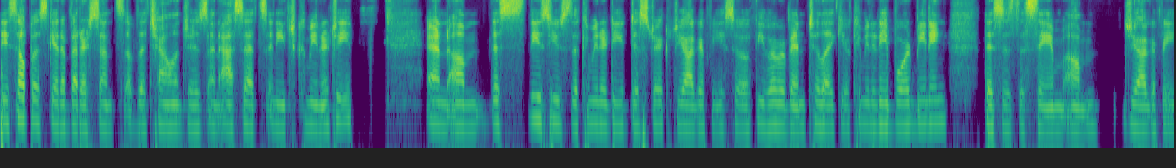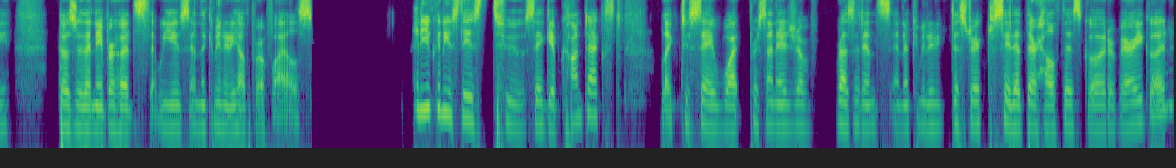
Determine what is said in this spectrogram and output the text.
these help us get a better sense of the challenges and assets in each community. And um, this these use the community district geography. So if you've ever been to like your community board meeting, this is the same um, geography. Those are the neighborhoods that we use in the community health profiles. And you can use these to say give context, like to say what percentage of residents in a community district say that their health is good or very good,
